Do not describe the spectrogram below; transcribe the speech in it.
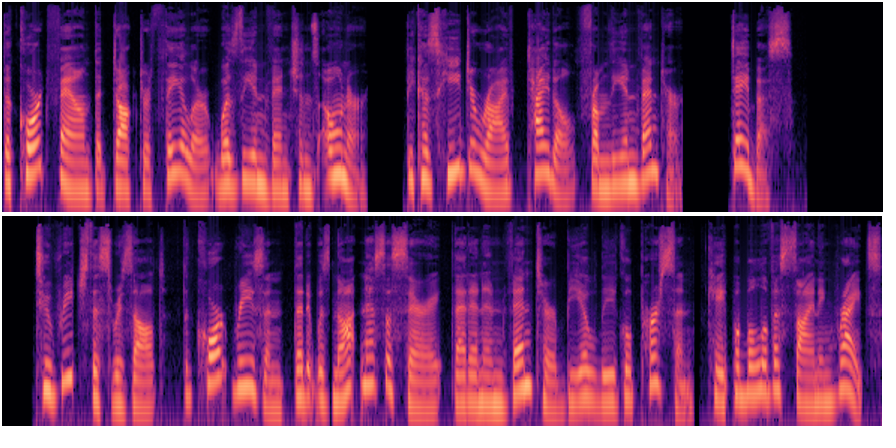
the court found that Dr. Thaler was the invention's owner because he derived title from the inventor, DABUS. To reach this result, the court reasoned that it was not necessary that an inventor be a legal person capable of assigning rights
